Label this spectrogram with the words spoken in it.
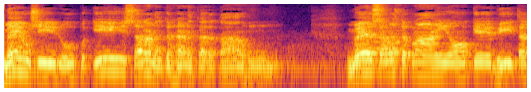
मैं उसी रूप की शरण ग्रहण करता हूँ। मैं समस्त प्राणियों के भीतर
